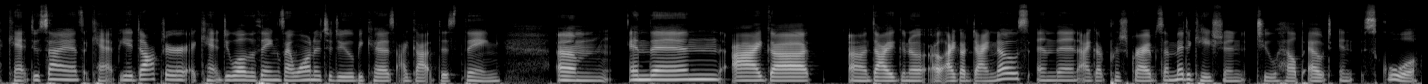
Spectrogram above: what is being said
I can't do science. I can't be a doctor. I can't do all the things I wanted to do because I got this thing. Um, and then I got uh, diagnosed. I got diagnosed, and then I got prescribed some medication to help out in school.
